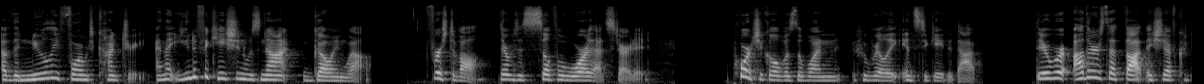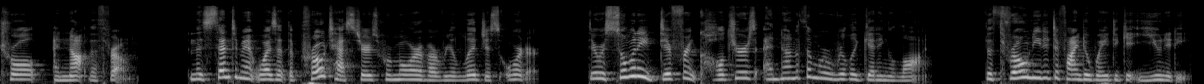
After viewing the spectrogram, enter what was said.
of the newly formed country, and that unification was not going well. First of all, there was a civil war that started. Portugal was the one who really instigated that. There were others that thought they should have control and not the throne. And the sentiment was that the protesters were more of a religious order. There were so many different cultures, and none of them were really getting along. The throne needed to find a way to get unity.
